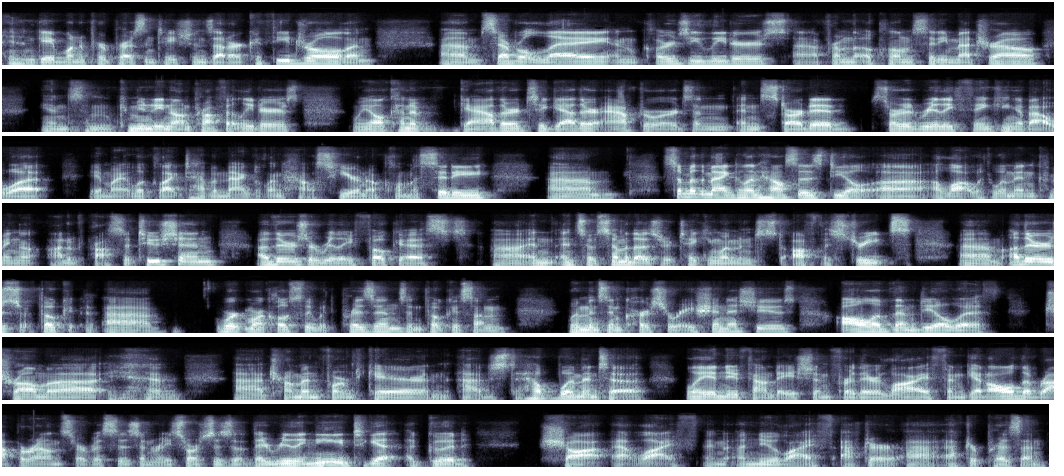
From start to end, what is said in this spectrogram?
and gave one of her presentations at our cathedral and um, several lay and clergy leaders uh, from the oklahoma city metro and some community nonprofit leaders. We all kind of gathered together afterwards and and started started really thinking about what it might look like to have a Magdalene house here in Oklahoma City. Um, some of the Magdalene houses deal uh, a lot with women coming out of prostitution. Others are really focused, uh, and and so some of those are taking women just off the streets. Um, others focus, uh, work more closely with prisons and focus on women's incarceration issues. All of them deal with trauma and uh, trauma informed care and uh, just to help women to lay a new foundation for their life and get all the wraparound services and resources that they really need to get a good shot at life and a new life after uh, after prison.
